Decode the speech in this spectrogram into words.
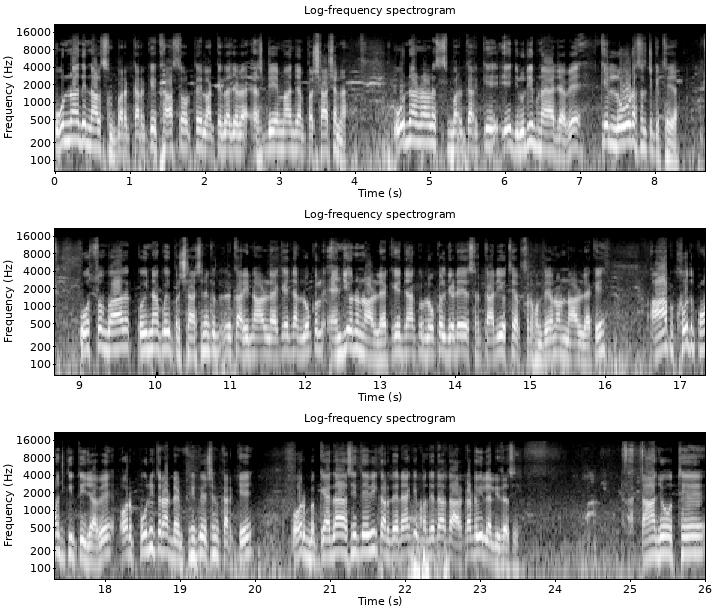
ਉਹਨਾਂ ਦੇ ਨਾਲ ਸੰਪਰਕ ਕਰਕੇ ਖਾਸ ਤੌਰ ਤੇ ਇਲਾਕੇ ਦਾ ਜਿਹੜਾ ਐਸਡੀਐਮ ਆ ਜਾਂ ਪ੍ਰਸ਼ਾਸਨ ਆ, ਉਹਨਾਂ ਨਾਲ ਸੰਪਰਕ ਕਰਕੇ ਇਹ ਜ਼ਰੂਰੀ ਬਣਾਇਆ ਜਾਵੇ ਕਿ ਲੋੜ ਅਸਲ 'ਚ ਕਿੱਥੇ ਆ। ਉਸ ਤੋਂ ਬਾਅਦ ਕੋਈ ਨਾ ਕੋਈ ਪ੍ਰਸ਼ਾਸਨਿਕ ਅਧਿਕਾਰੀ ਨਾਲ ਲੈ ਕੇ ਜਾਂ ਲੋਕਲ ਐਨਜੀਓ ਨੂੰ ਨਾਲ ਲੈ ਕੇ ਜਾਂ ਕੋਈ ਲੋਕਲ ਜਿਹੜੇ ਸਰਕਾਰੀ ਉੱਥੇ ਅਫਸਰ ਹੁੰਦੇ ਆ, ਉਹਨਾਂ ਨੂੰ ਨਾਲ ਲੈ ਕੇ ਆਪ ਖੁਦ ਪਹੁੰਚ ਕੀਤੀ ਜਾਵੇ ਔਰ ਪੂਰੀ ਤਰ੍ਹਾਂ ਆਇਡੈਂਟੀਫਿਕੇਸ਼ਨ ਕਰਕੇ ਔਰ ਬਕਾਇਦਾ ਅਸੀਂ ਤੇ ਇਹ ਵੀ ਕਰਦੇ ਰਹੇ ਕਿ ਬੰਦੇ ਦਾ ਆਧਾਰ ਕਾਰਡ ਵੀ ਲੈ ਲਈਦਾ ਸੀ। ਤਾਂ ਜੋ ਉੱਥੇ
